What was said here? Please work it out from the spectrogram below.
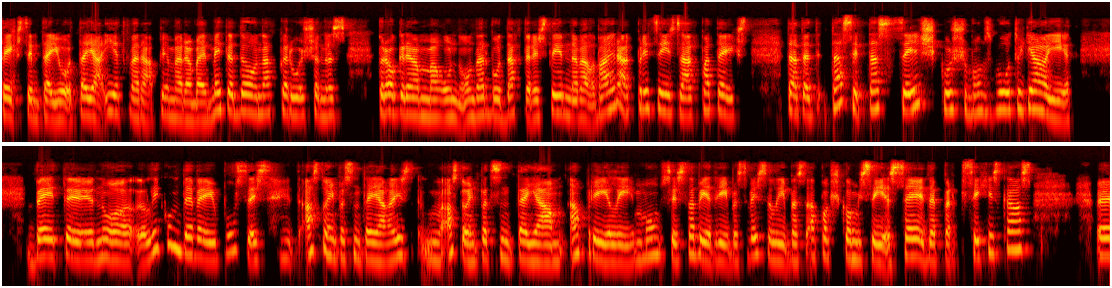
teiksim, tajo, tajā ietverā, piemēram, vai metadona apkarošanas programma, un, un varbūt doktoris Tirna vēl vairāk precīzāk pateiks. Tātad tas ir tas ceļš, kurš mums būtu jāiet. Bet e, no likumdevēju puses 18. 18. aprīlī mums ir Sabiedrības veselības apakškomisijas sēde par psihiskās e,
